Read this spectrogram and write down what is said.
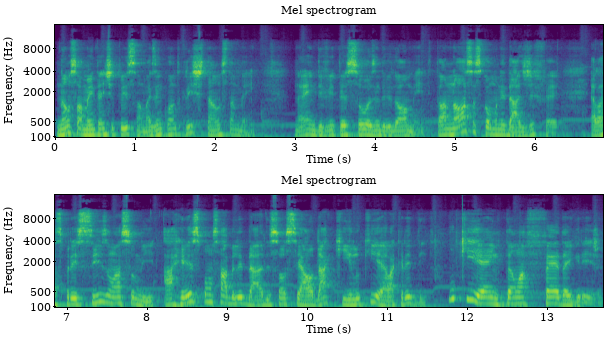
Não somente a instituição, mas enquanto cristãos também. Né, pessoas individualmente. Então, as nossas comunidades de fé, elas precisam assumir a responsabilidade social daquilo que ela acredita. O que é então a fé da igreja?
